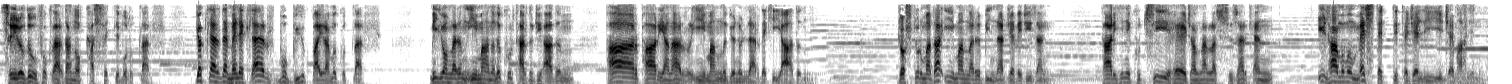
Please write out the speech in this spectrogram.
Sıyrıldı ufuklardan o kasvetli bulutlar. Göklerde melekler bu büyük bayramı kutlar. Milyonların imanını kurtardı cihadın. Par par yanar imanlı gönüllerdeki yadın. Coşturmada imanları binlerce vecizen. Tarihini kutsi heyecanlarla süzerken, ilhamımı mest etti tecelli cemalin.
